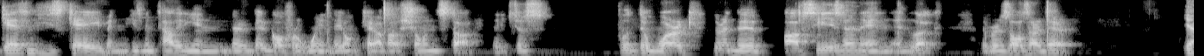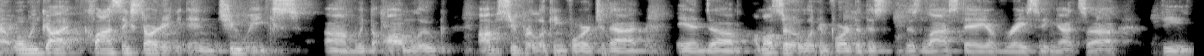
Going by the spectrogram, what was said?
gets in his cave and his mentality and they they go for a win. They don't care about showing stuff. They just put the work during the off season and and look, the results are there. Yeah, well, we've got classic starting in two weeks um, with the Om Omloop. I'm super looking forward to that, and um, I'm also looking forward to this this last day of racing at uh, the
